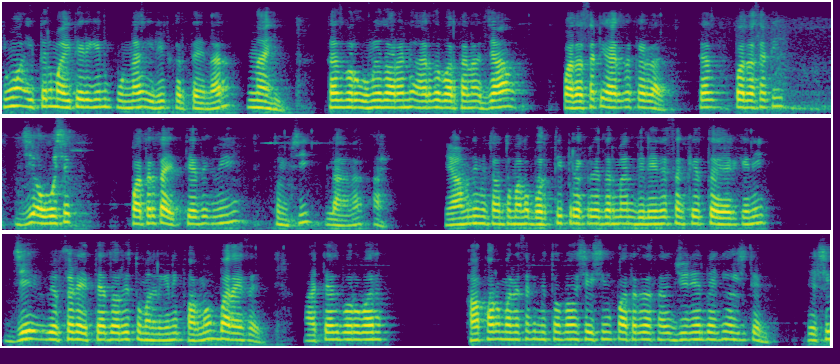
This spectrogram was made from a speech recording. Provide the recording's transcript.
किंवा इतर माहिती या ठिकाणी पुन्हा एडिट करता येणार नाही. त्याचबरोबर उमेदवारांनी अर्ज भरताना ज्या पदासाठी अर्ज केला त्या पदासाठी जी आवश्यक पात्रता आहे त्या ठिकाणी तुमची लागणार आहे. यामध्ये मित्रांनो तुम्हाला भरती प्रक्रियेदरम्यान दिलेले संकेतस्थळ या ठिकाणी जे वेबसाईट आहेत त्याद्वारे तुम्हाला की फॉर्म भरायचा आहे त्याचबरोबर हा फॉर्म भरण्यासाठी मित्रांनो शैक्षणिक पात्रता असणार ज्युनियर बँकिंग असिस्टंट एकशे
